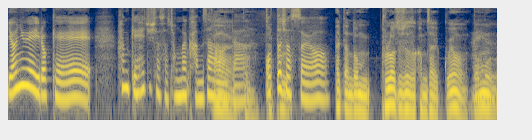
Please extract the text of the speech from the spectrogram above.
연휴에 이렇게 함께 해주셔서 정말 감사합니다. 아, 네. 제 어떠셨어요? 일단 너무 불러주셔서 감사했고요. 네. 너무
